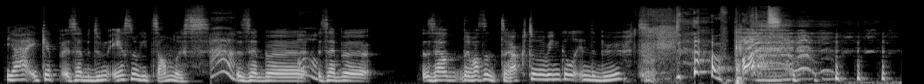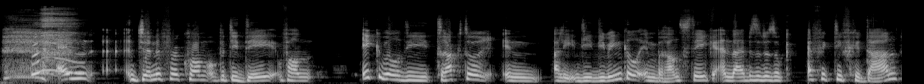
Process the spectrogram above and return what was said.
Ja, ik heb, ze hebben doen eerst nog iets anders. Ah. Ze hebben, oh. ze hebben, ze er was een tractorwinkel in de buurt. Wat? En Jennifer kwam op het idee van... Ik wil die tractor in... Allee, die, die winkel in brand steken. En dat hebben ze dus ook effectief gedaan.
